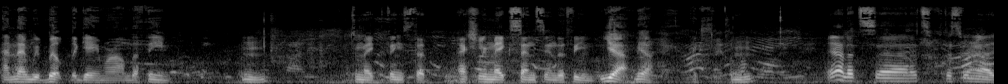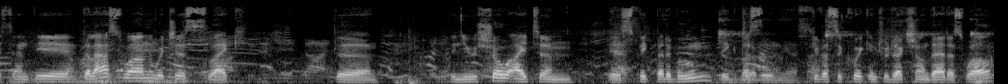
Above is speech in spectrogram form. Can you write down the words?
and then we built the game around the theme. to make things that actually make sense in the theme. Yeah, yeah. Yeah, that's uh, that's that's very nice. And the the last one, which is like the the new show item, is Big Bada Boom. Big Bada Boom, yes. Give us a quick introduction on that as well.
